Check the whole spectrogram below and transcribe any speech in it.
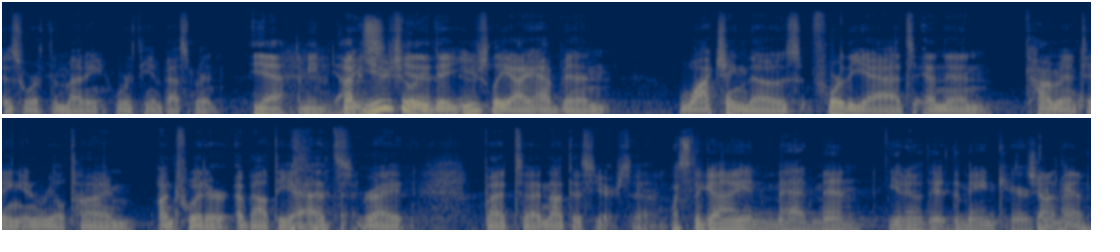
is worth the money, worth the investment. Yeah, I mean, But obvious- usually, yeah, they yeah. usually I have been watching those for the ads and then commenting in real time on Twitter about the ads, right? But uh, not this year. So What's the guy in Mad Men? You know, the, the main character. Jon Hamm?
